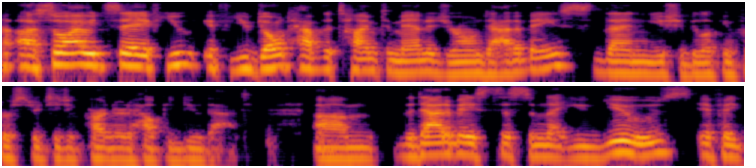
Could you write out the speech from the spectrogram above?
Uh, so I would say if you if you don't have the time to manage your own database, then you should be looking for a strategic partner to help you do that. Um, the database system that you use, if it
